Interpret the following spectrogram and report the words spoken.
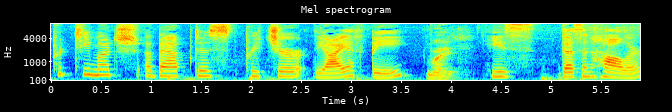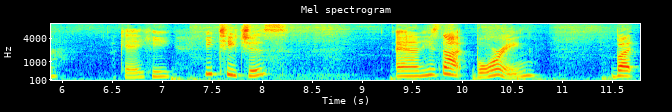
pretty much a Baptist preacher, the IFB. Right. He's doesn't holler. Okay, he he teaches, and he's not boring, but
